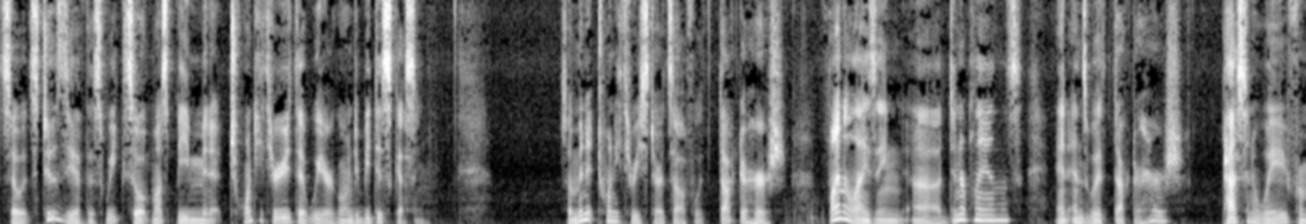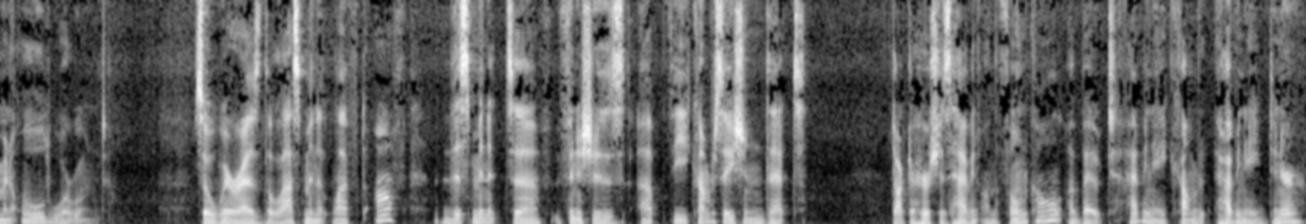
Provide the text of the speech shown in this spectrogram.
So it's Tuesday of this week, so it must be minute 23 that we are going to be discussing. So minute 23 starts off with Dr. Hirsch finalizing uh, dinner plans and ends with Dr. Hirsch passing away from an old war wound. So, whereas the last minute left off, this minute uh, finishes up the conversation that Dr. Hirsch is having on the phone call about having a con- having a dinner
